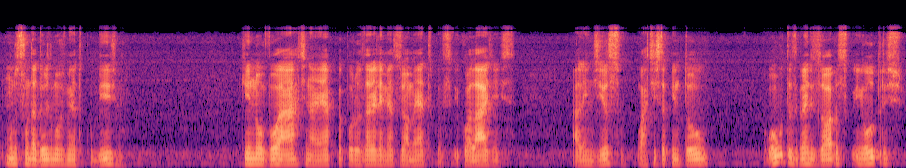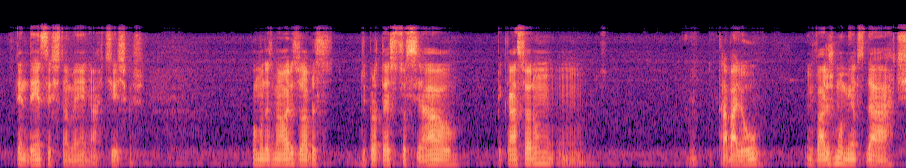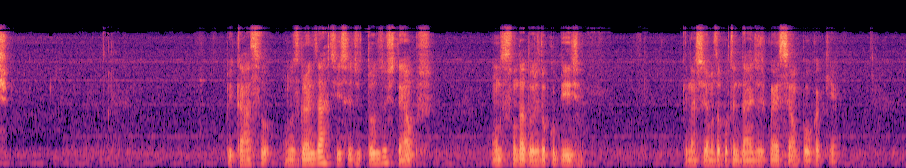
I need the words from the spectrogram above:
um dos fundadores do movimento cubismo, que inovou a arte na época por usar elementos geométricos e colagens. Além disso, o artista pintou outras grandes obras em outras tendências também artísticas, como uma das maiores obras de protesto social. Picasso era um, um trabalhou em vários momentos da arte. Picasso, um dos grandes artistas de todos os tempos, um dos fundadores do cubismo, que nós tivemos a oportunidade de conhecer um pouco aqui.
